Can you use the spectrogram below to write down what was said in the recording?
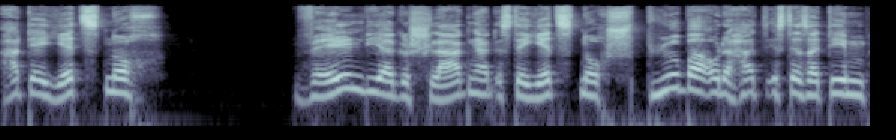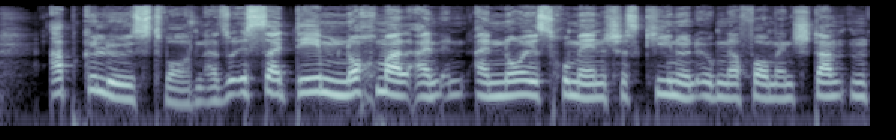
hat er jetzt noch Wellen, die er geschlagen hat, ist der jetzt noch spürbar oder hat, ist er seitdem abgelöst worden? Also ist seitdem nochmal ein, ein neues rumänisches Kino in irgendeiner Form entstanden?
